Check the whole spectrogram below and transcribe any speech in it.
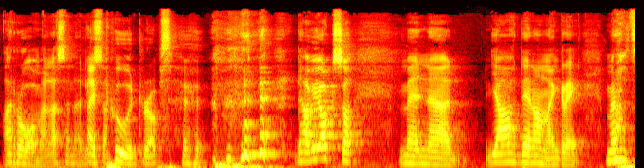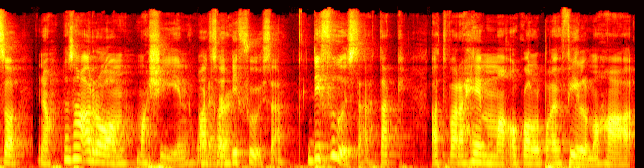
arom eller här liksom. Like poo drops. Det har vi också. Men eh, ja, det är en annan grej. Men alltså, no, en sån här arommaskin, whatever. alltså diffuser. diffuser, tack. Att vara hemma och kolla på en film och ha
